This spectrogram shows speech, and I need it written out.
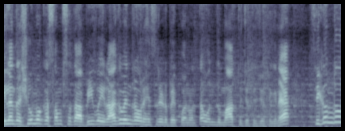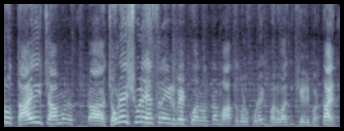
ಇಲ್ಲಾಂದರೆ ಶಿವಮೊಗ್ಗ ಸಂಸದ ಬಿ ವೈ ರಾಘವೇಂದ್ರ ಅವರ ಹೆಸರಿಡಬೇಕು ಅನ್ನುವಂಥ ಒಂದು ಮಾತು ಜೊತೆ ಜೊತೆಗೆ ಸಿಗಂದೂರು ತಾಯಿ ಚಾಮು ಚೌಡೇಶ್ವರಿ ಹೆಸರೇ ಇಡಬೇಕು ಅನ್ನುವಂಥ ಮಾತುಗಳು ಕೂಡ ಈಗ ಬಲವಾಗಿ ಕೇಳಿ ಬರ್ತಾ ಇದೆ.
